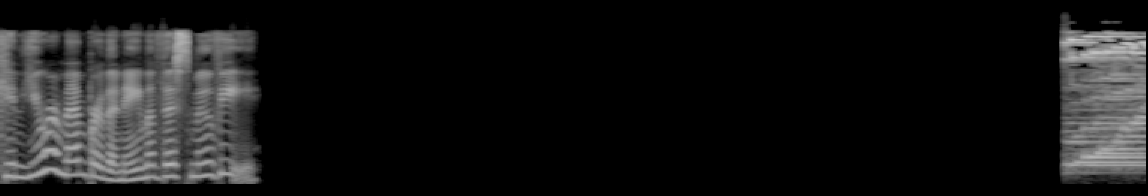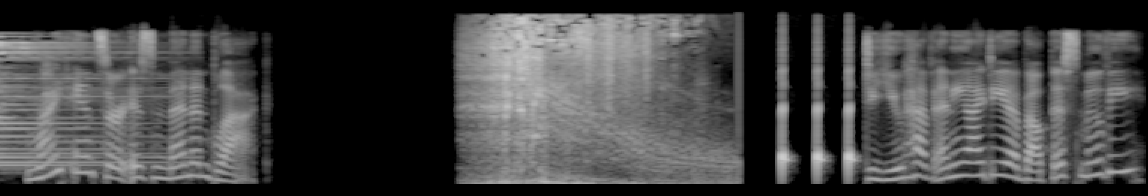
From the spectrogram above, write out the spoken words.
Can you remember the name of this movie? Right answer is Men in Black. Do you have any idea about this movie?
